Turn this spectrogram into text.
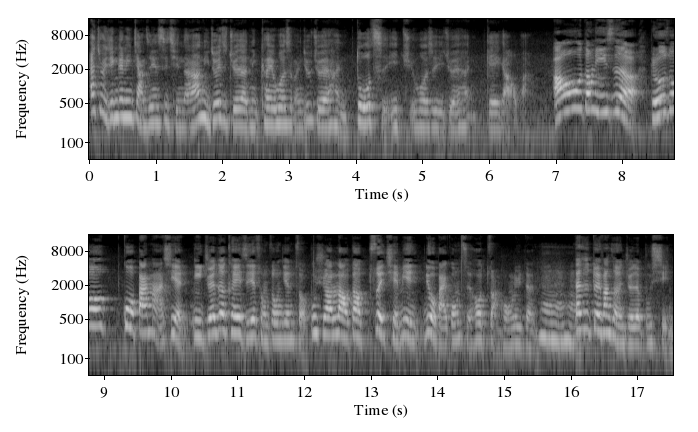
哎，就已经跟你讲这件事情了，然后你就一直觉得你可以或者什么，你就觉得很多此一举，或者是你觉得很 gay 搞吧？哦，我懂你意思了。比如说过斑马线，你觉得可以直接从中间走，不需要绕到最前面六百公尺后转红绿灯。嗯但是对方可能觉得不行，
